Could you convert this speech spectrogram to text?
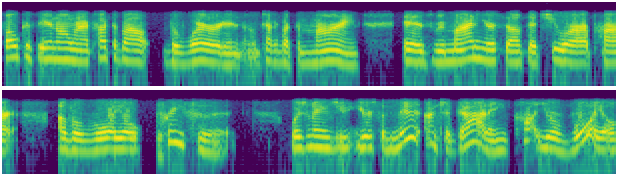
focused in on when I talked about the word and I'm talking about the mind is reminding yourself that you are a part of a royal priesthood, which means you, you're submitted unto God and you're royal,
